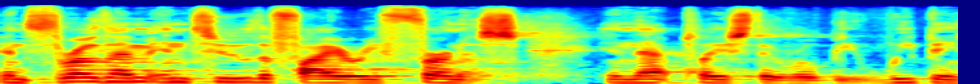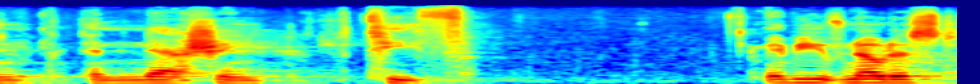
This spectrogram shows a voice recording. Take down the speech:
and throw them into the fiery furnace. In that place there will be weeping and gnashing of teeth. Maybe you've noticed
